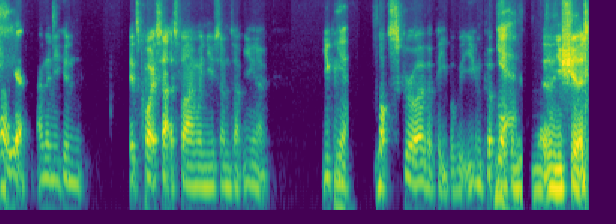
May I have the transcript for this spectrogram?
Oh yeah, and then you can. It's quite satisfying when you sometimes you know, you can Yeah. not screw over people, but you can put more Yeah. than you should,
